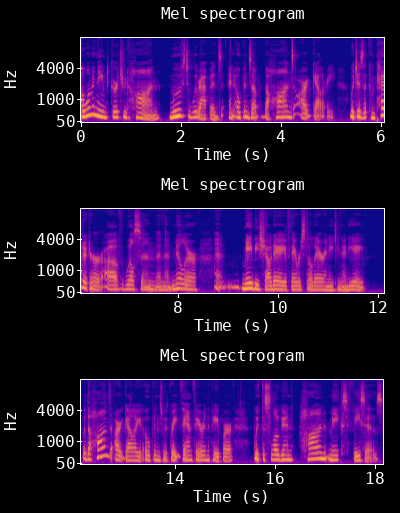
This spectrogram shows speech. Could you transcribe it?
a woman named Gertrude Hahn moves to Blue Rapids and opens up the Hahn's Art Gallery, which is a competitor of Wilson and then Miller and maybe Chaudet if they were still there in 1898. But the Hahn's art gallery opens with great fanfare in the paper with the slogan, Hahn makes faces.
